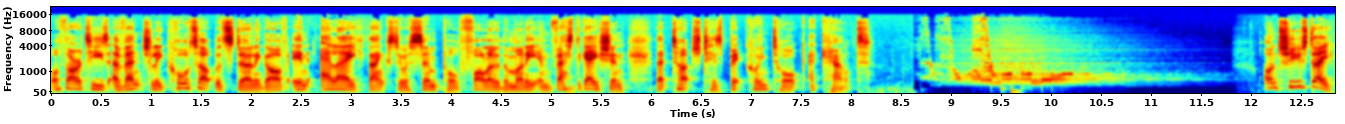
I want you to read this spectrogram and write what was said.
Authorities eventually caught up with Sterlingov in LA thanks to a simple follow the money investigation that touched his Bitcoin Talk account. On Tuesday,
